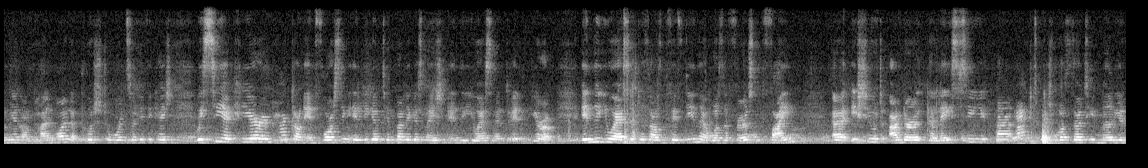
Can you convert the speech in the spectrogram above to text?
Union on palm oil, a push towards certification. We see a clear impact on enforcing illegal timber legislation in the US and in Europe. In the US in 2015, there was the first fine uh, issued under the Lacey uh, Act, which was 13 million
